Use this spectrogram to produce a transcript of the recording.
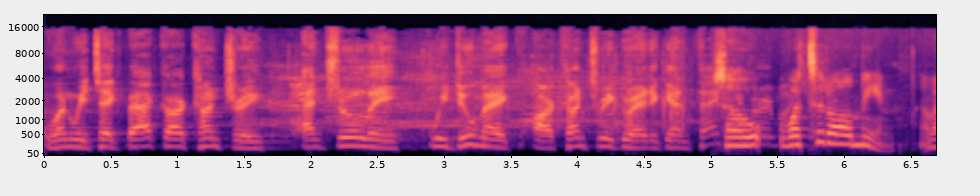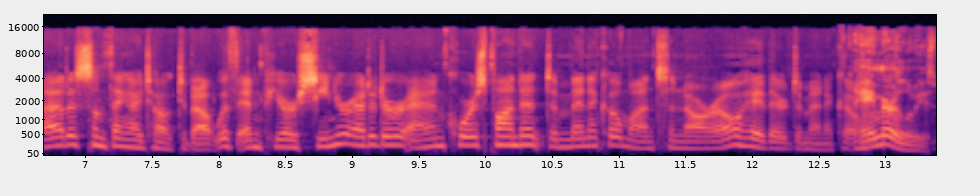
when we take back our country and truly we do make our country great again. Thank so, what's it all mean? Well, that is something I talked about with NPR senior editor and correspondent Domenico Montanaro. Hey there, Domenico. Hey, Mary Louise.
